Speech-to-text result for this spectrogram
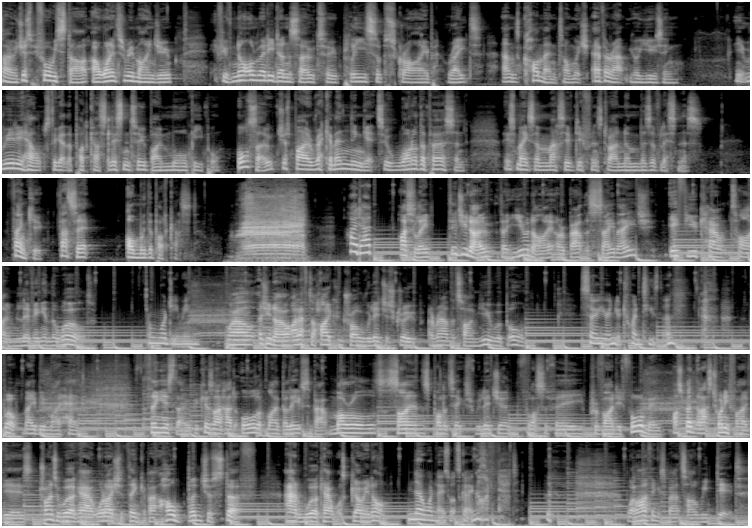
So, just before we start, I wanted to remind you if you've not already done so, to please subscribe, rate, and comment on whichever app you're using. It really helps to get the podcast listened to by more people. Also, just by recommending it to one other person, this makes a massive difference to our numbers of listeners. Thank you. That's it. On with the podcast. Hi, Dad. Hi, Celine. Did you know that you and I are about the same age if you count time living in the world? What do you mean? Well, as you know, I left a high control religious group around the time you were born. So you're in your 20s then? Well, maybe in my head. The thing is, though, because I had all of my beliefs about morals, science, politics, religion, philosophy provided for me, I spent the last 25 years trying to work out what I should think about a whole bunch of stuff and work out what's going on. No one knows what's going on, Dad. Well, I think it's about time we did.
